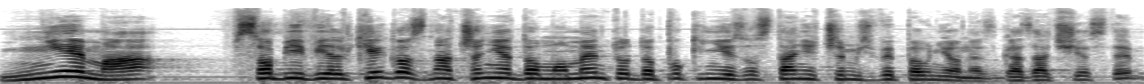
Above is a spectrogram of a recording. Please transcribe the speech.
nie ma w sobie wielkiego znaczenia do momentu, dopóki nie zostanie czymś wypełnione. Zgadzacie się z tym?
